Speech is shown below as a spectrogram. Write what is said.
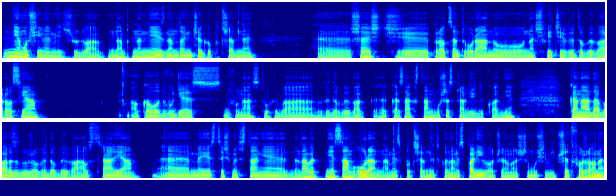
Nie musimy mieć źródła. Nie jest nam do niczego potrzebny. 6% uranu na świecie wydobywa Rosja, około 20, 12 chyba wydobywa Kazachstan, muszę sprawdzić dokładnie. Kanada bardzo dużo wydobywa, Australia. E, my jesteśmy w stanie, nawet nie sam uran nam jest potrzebny, tylko nam jest paliwo, czyli ono jeszcze musi być przetworzone.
